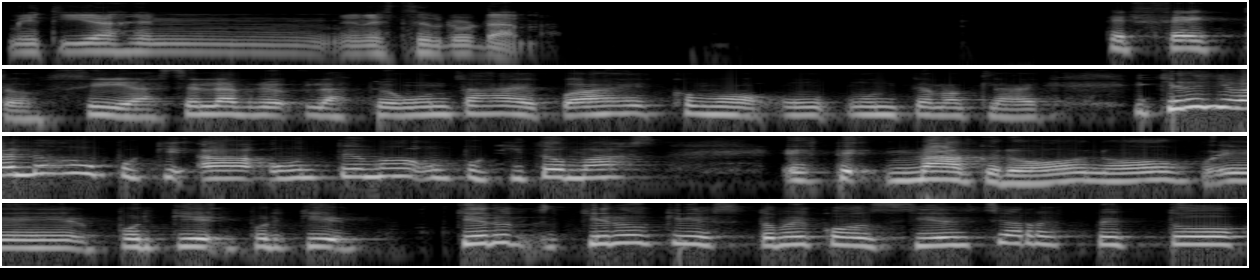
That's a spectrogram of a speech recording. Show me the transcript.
metidas en, este programa. Perfecto, sí, hacer las preguntas adecuadas es como un, tema clave. Y quiero llevarlos a un, a un tema un poquito más este, macro, ¿no? Eh, porque porque quiero, quiero que se tome conciencia respecto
